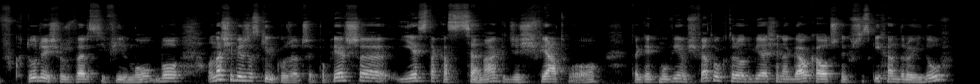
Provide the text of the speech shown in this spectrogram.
W którejś już wersji filmu, bo ona się bierze z kilku rzeczy. Po pierwsze, jest taka scena, gdzie światło, tak jak mówiłem, światło, które odbija się na gałka ocznych wszystkich androidów,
